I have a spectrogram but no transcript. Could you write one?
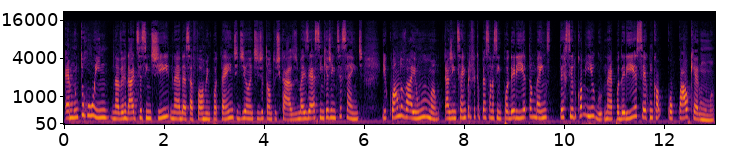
é muito ruim, na verdade, se sentir né, dessa forma impotente diante de tantos casos, mas é assim que a gente se sente. E quando vai uma, a gente sempre fica pensando assim, poderia também ter sido comigo, né? Poderia ser com, com qualquer uma.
